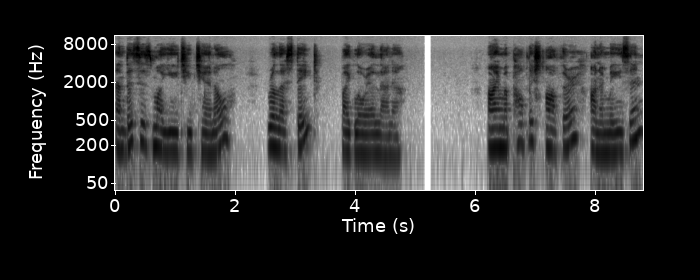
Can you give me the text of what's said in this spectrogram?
and this is my YouTube channel, Real Estate by Gloria Lana. I'm a published author on Amazon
